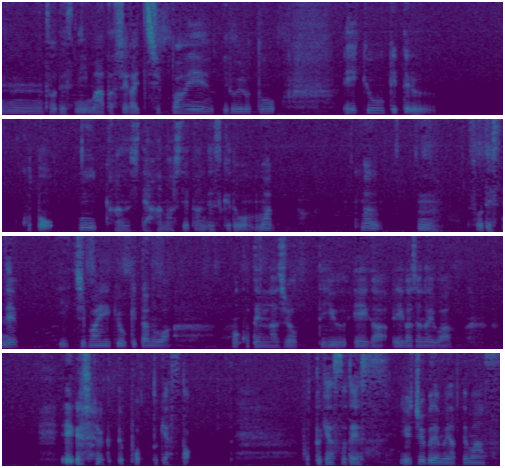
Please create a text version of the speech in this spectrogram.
うんそうですね。今私が一番いろいろと影響を受けてることに関して話してたんですけどまあまあうんそうですね。一番影響を受けたのは「まあ、古典ラジオ」っていう映画映画じゃないわ。映画じゃなくてポッドキャスト。ポッドキャストです。YouTube でもやってます。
